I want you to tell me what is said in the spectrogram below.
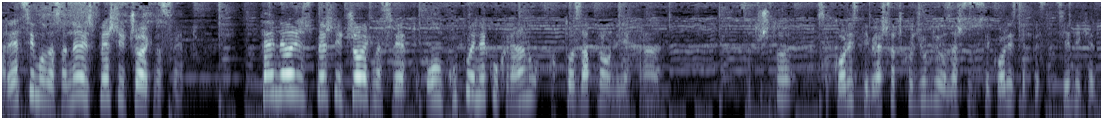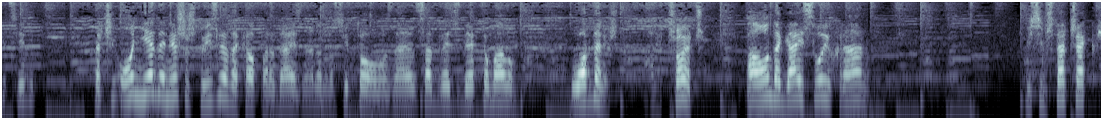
recimo da sam najuspešniji čovjek na svetu. Taj najuspešniji čovjek na svetu, on kupuje neku hranu, a to zapravo nije hrana. Zato što se koristi veštačko đubrivo, zašto se koriste pesticidi, herbicidi. Znači, on jede nešto što izgleda kao paradajz, naravno, svi to, ovo znaju sad već dete u malom u obdaništu. Ali čoveče, pa onda gaji svoju hranu. Mislim, šta čekaš?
